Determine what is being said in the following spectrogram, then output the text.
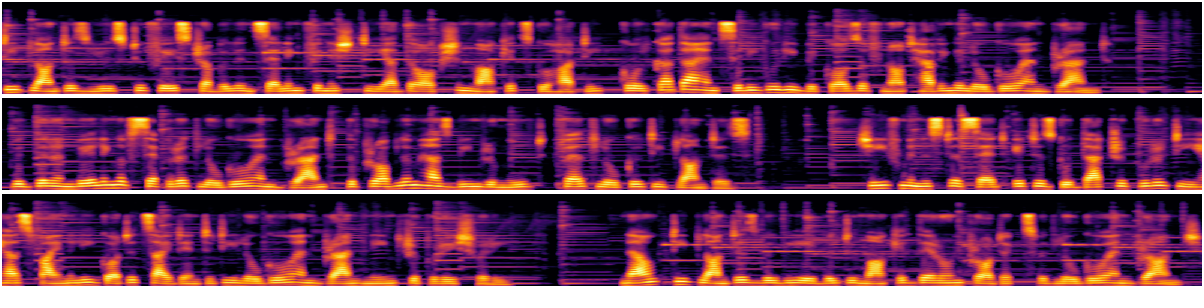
tea planters used to face trouble in selling finished tea at the auction markets Guwahati, Kolkata and Siliguri because of not having a logo and brand. With the unveiling of separate logo and brand, the problem has been removed, felt local tea planters. Chief Minister said, It is good that Tripura Tea has finally got its identity logo and brand named Tripureshwari. Now, tea planters will be able to market their own products with logo and branch.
